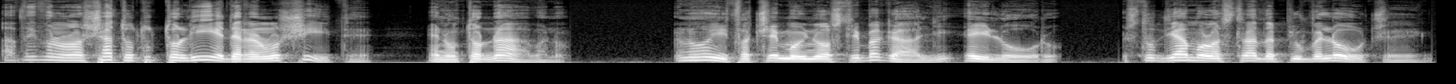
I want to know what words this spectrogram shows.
avevano lasciato tutto lì ed erano uscite e non tornavano. Noi facemmo i nostri bagagli e i loro. Studiamo la strada più veloce,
